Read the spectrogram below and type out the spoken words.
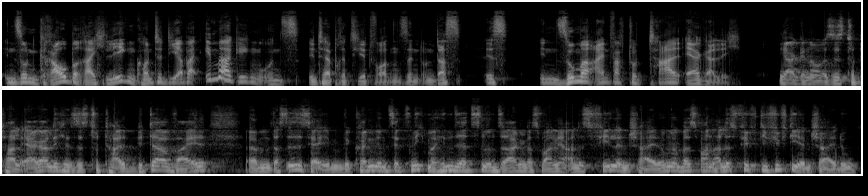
in so einen Graubereich legen konnte, die aber immer gegen uns interpretiert worden sind. Und das ist in Summe einfach total ärgerlich. Ja, genau. Es ist total ärgerlich, es ist total bitter, weil ähm, das ist es ja eben. Wir können uns jetzt nicht mal hinsetzen und sagen, das waren ja alles Fehlentscheidungen, aber es waren alles 50-50-Entscheidungen.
